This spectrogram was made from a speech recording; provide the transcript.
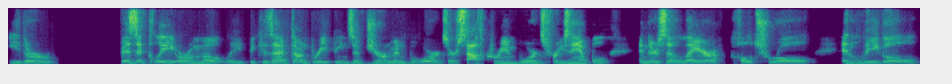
either physically or remotely? Because I've done briefings of German boards or South Korean boards, for example, and there's a layer of cultural and legal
